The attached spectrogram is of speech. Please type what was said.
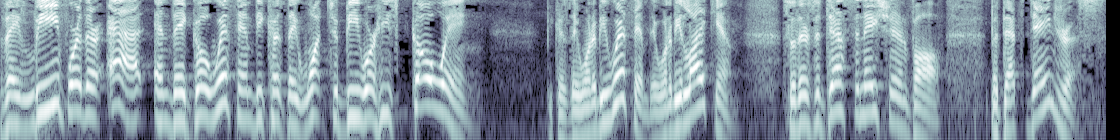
They leave where they're at and they go with him because they want to be where he's going. Because they want to be with him. They want to be like him. So there's a destination involved. But that's dangerous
